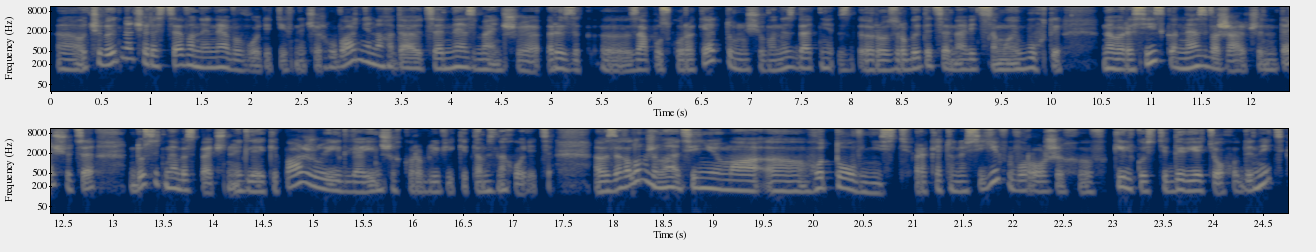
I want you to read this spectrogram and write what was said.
Е, Очевидно, через це вони не виводять їх на чергування. Нагадаю, це не зменшує ризик е, запуску ракет, тому що вони здатні розробити це навіть з самої бухти Новоросійська, не зважаючи на те, що це досить небезпечно і для екіпажу, і для інших кораблів, які там знаходяться. Загалом же ми оцінюємо е, готовність ракетоносіїв ворожих в кількості 9 одиниць,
